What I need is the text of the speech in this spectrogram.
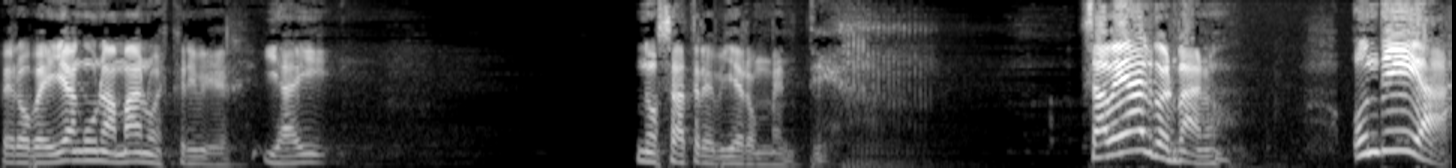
pero veían una mano escribir y ahí no se atrevieron a mentir. ¿Sabe algo, hermano? Un día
